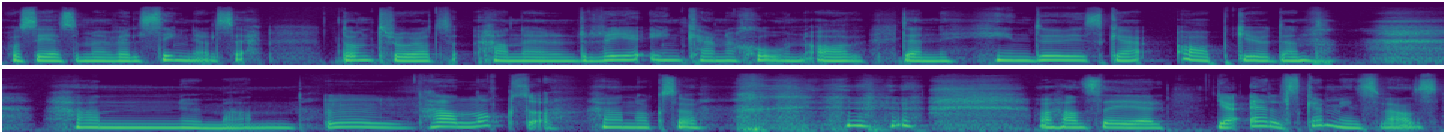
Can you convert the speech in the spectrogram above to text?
och ses som en välsignelse. De tror att han är en reinkarnation av den hinduiska apguden Hanuman. Mm, han också. Han också. och han säger, jag älskar min svans.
